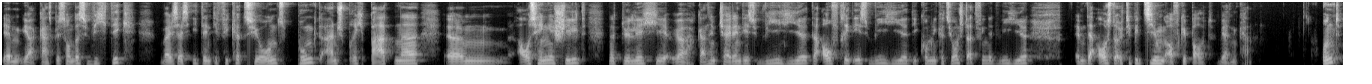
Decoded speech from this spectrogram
ähm, ja, ganz besonders wichtig, weil es als Identifikationspunkt, Ansprechpartner, ähm, Aushängeschild natürlich ja, ganz entscheidend ist, wie hier der Auftritt ist, wie hier die Kommunikation stattfindet, wie hier ähm, der Austausch, die Beziehung aufgebaut werden kann. Und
